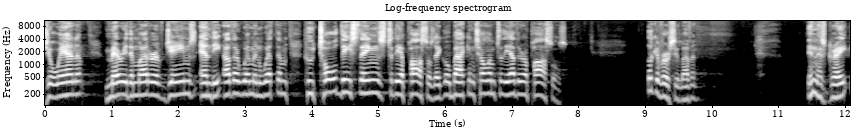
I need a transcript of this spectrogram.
Joanna, Mary, the mother of James, and the other women with them who told these things to the apostles. They go back and tell them to the other apostles. Look at verse 11. Isn't this great?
